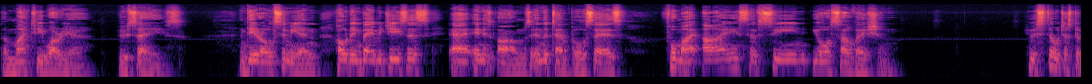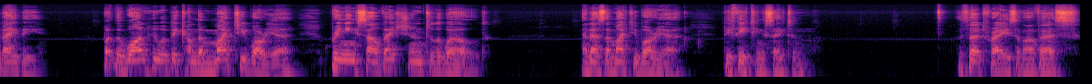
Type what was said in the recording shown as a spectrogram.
The mighty warrior who saves. And dear old Simeon, holding baby Jesus uh, in his arms in the temple, says, For my eyes have seen your salvation. He was still just a baby, but the one who would become the mighty warrior, bringing salvation to the world. And as the mighty warrior, defeating Satan. The third phrase of our verse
